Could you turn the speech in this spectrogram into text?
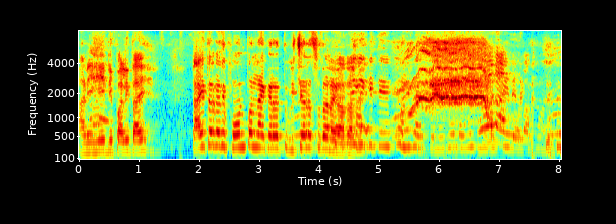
आणि ही दीपाली ताई. ताई तर कधी फोन पण नाही करत विचारत सुद्धा नाही दादाला. किती फोन करते मी गेलं वीस दिवस केलेला की फोन?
